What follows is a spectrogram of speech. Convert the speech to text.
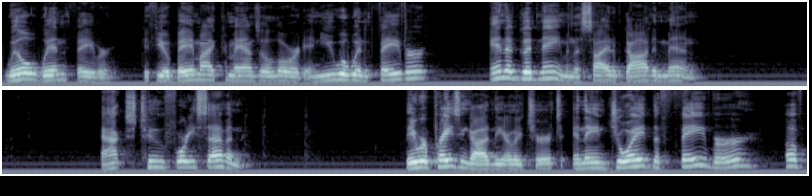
will win favor if you obey my commands, O Lord, and you will win favor and a good name in the sight of God and men. Acts 2:47 They were praising God in the early church and they enjoyed the favor of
